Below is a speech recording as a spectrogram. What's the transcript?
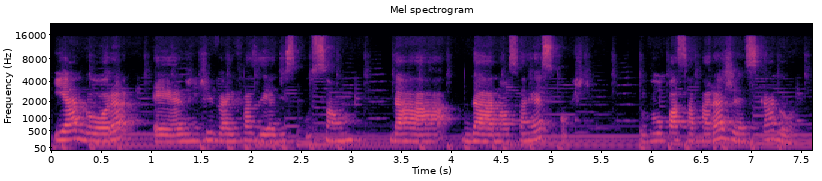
E agora é, a gente vai fazer a discussão da, da nossa resposta. Eu vou passar para a Jéssica agora.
